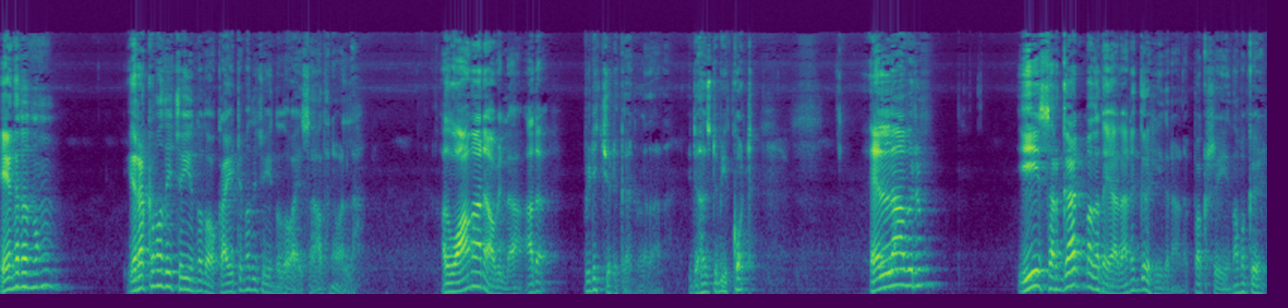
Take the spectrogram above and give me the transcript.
എങ്ങനെന്നും ഇറക്കുമതി ചെയ്യുന്നതോ കയറ്റുമതി ചെയ്യുന്നതോ ആയ സാധനമല്ല. അത് വാങ്ങാനാവില്ല അത് പിടിച്ചെടുക്കാനുള്ളതാണ്. It has to be caught എല്ലാവരും ഈ സർഗാത്മകതയാൽ അനുഗ്രഹീതനാണ്. പക്ഷേ നമുക്ക്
